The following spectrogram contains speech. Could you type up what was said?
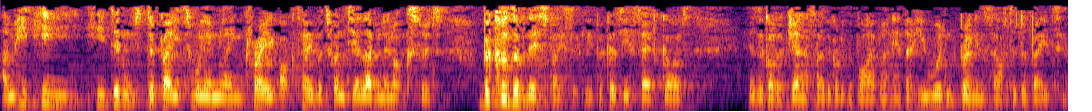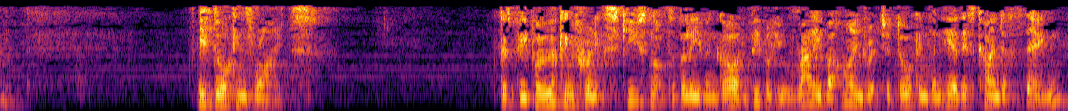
Um, he, he, he didn't debate William Lane Craig October 2011 in Oxford because of this, basically, because he said God is a God of genocide, the God of the Bible, and he, he wouldn't bring himself to debate him. Is Dawkins right? Because people are looking for an excuse not to believe in God, and people who rally behind Richard Dawkins and hear this kind of thing,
